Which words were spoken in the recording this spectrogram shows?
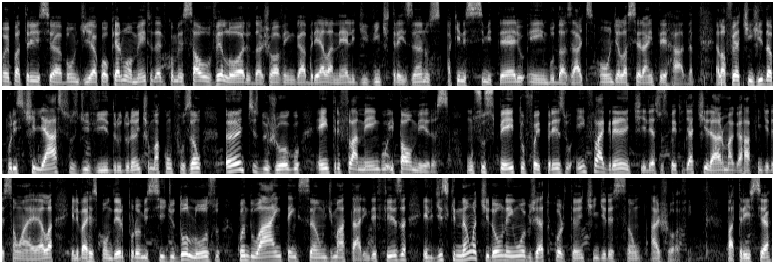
Oi, Patrícia, bom dia. A qualquer momento deve começar o velório da jovem Gabriela Nelly, de 23 anos, aqui nesse cemitério em Budas Artes, onde ela será enterrada. Ela foi atingida por estilhaços de vidro durante uma confusão antes do jogo entre Flamengo e Palmeiras. Um suspeito foi preso em flagrante. Ele é suspeito de atirar uma garrafa em direção a ela. Ele vai responder por homicídio doloso quando há a intenção de matar. Em defesa, ele disse que não atirou nenhum objeto cortante em direção à jovem. Patrícia.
